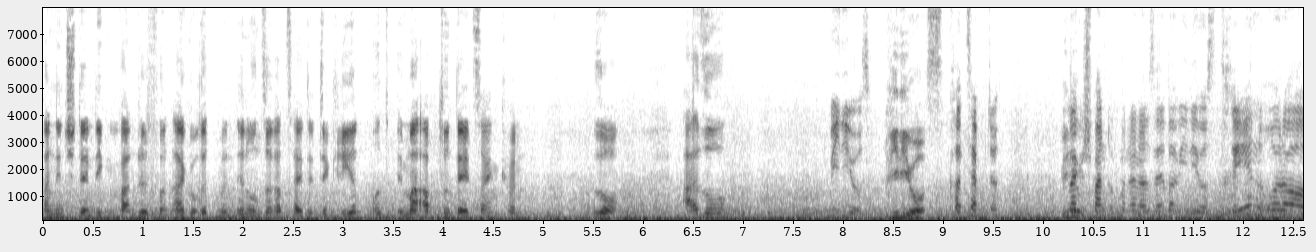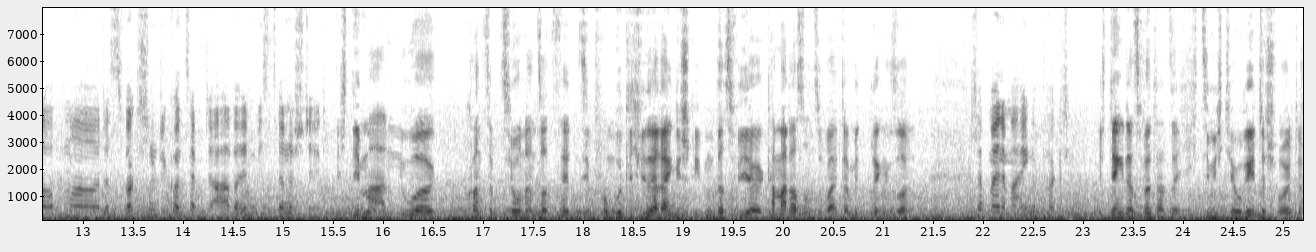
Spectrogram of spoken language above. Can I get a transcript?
an den ständigen Wandel von Algorithmen in unserer Zeit integrieren und immer up-to-date sein können. So, also Videos, Videos. Konzepte. Ich bin mal Video- gespannt, ob man dann selber Videos drehen oder ob man das wirklich nur die Konzepte arbeiten, wie es drin steht. Ich nehme an, nur Konzeption. Ansonsten hätten sie vermutlich wieder reingeschrieben, dass wir Kameras und so weiter mitbringen sollen. Ich habe meine mal eingepackt. Ich denke, das wird tatsächlich ziemlich theoretisch heute.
